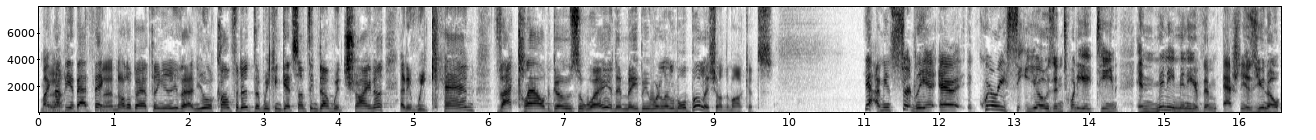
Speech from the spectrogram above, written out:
might not be a bad thing. No, not a bad thing either. And you're confident that we can get something done with China, and if we can, that cloud goes away, and then maybe we're a little more bullish on the markets. Yeah, I mean, certainly, uh, uh Query CEOs in 2018, and many, many of them, actually, as you know,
